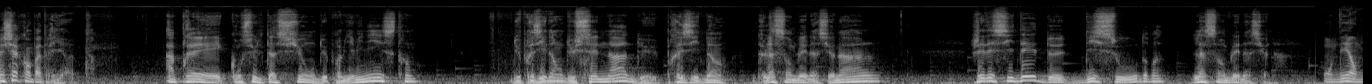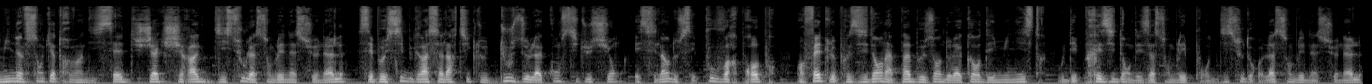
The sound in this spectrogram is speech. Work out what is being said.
Mes chers compatriotes, Après consultation du Premier ministre, du président du Sénat, du président de l'Assemblée nationale, j'ai décidé de dissoudre l'Assemblée nationale. On est en 1997, Jacques Chirac dissout l'Assemblée nationale. C'est possible grâce à l'article 12 de la Constitution et c'est l'un de ses pouvoirs propres. En fait, le président n'a pas besoin de l'accord des ministres ou des présidents des assemblées pour dissoudre l'Assemblée nationale,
